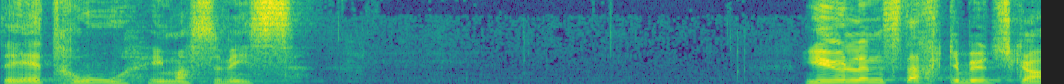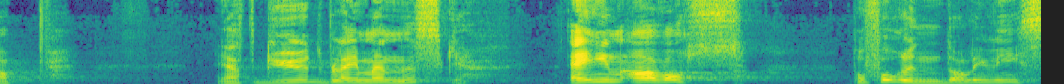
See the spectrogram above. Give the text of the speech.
Det er tro i massevis. Julens sterke budskap er at Gud ble menneske, en av oss, på forunderlig vis.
